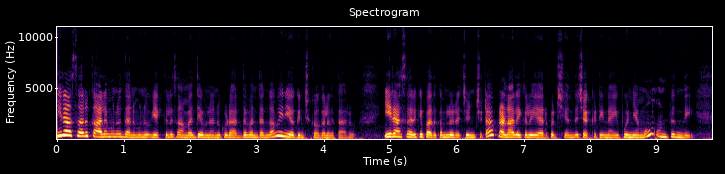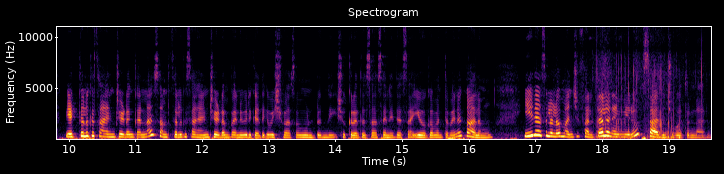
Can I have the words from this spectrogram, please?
ఈ రాశివారు కాలమును ధనమును వ్యక్తుల సామర్థ్యములను కూడా అర్థవంతంగా వినియోగించుకోగలుగుతారు. ఈ రాశివారికి పథకములు రచించుట ప్రణాళికలు ఏర్పరిచేందు చక్కటి నైపుణ్యము ఉంటుంది. వ్యక్తులకు సాయం చేయడం కన్నా సంస్థలకు సహాయం చేయడం పైన వీరికి అధిక విశ్వాసం ఉంటుంది. శుక్రదశ శని దశ యోగవంతమైన కాలము. ఈ దశలలో మంచి ఫలితాలనే మీరు సాధించబోతున్నారు.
